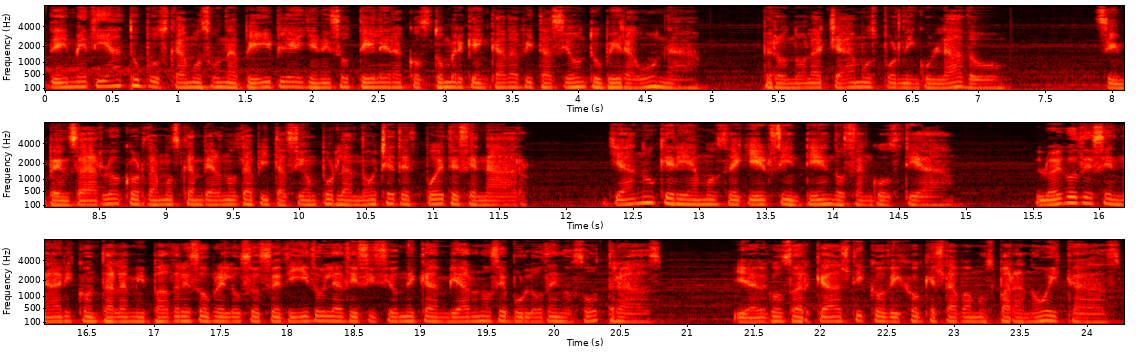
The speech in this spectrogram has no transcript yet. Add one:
De inmediato buscamos una Biblia y en ese hotel era costumbre que en cada habitación tuviera una, pero no la hallamos por ningún lado. Sin pensarlo acordamos cambiarnos de habitación por la noche después de cenar. Ya no queríamos seguir sintiendo esa angustia. Luego de cenar y contarle a mi padre sobre lo sucedido y la decisión de cambiarnos se burló de nosotras, y algo sarcástico dijo que estábamos paranoicas,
